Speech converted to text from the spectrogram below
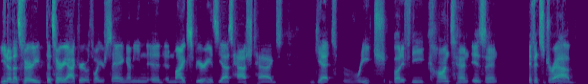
you know that's very that's very accurate with what you're saying. I mean in, in, my experience yes hashtags get reach but if the content isn't if it's drab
